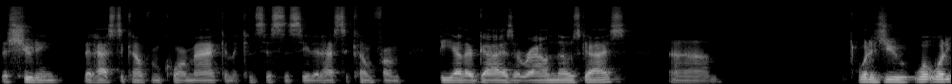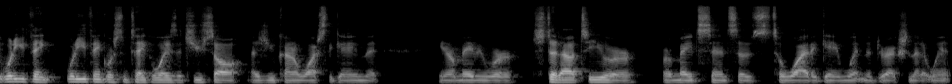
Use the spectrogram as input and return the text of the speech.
the shooting that has to come from Cormac and the consistency that has to come from the other guys around those guys. Um, what did you what, what what do you think what do you think were some takeaways that you saw as you kind of watched the game that you know maybe were stood out to you or or made sense as to why the game went in the direction that it went?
